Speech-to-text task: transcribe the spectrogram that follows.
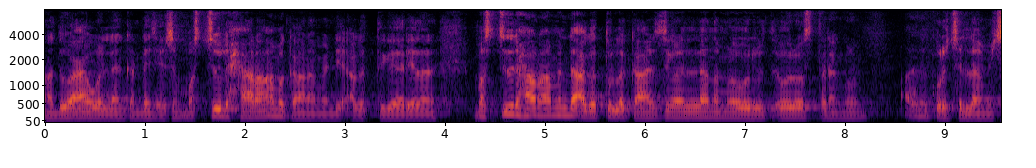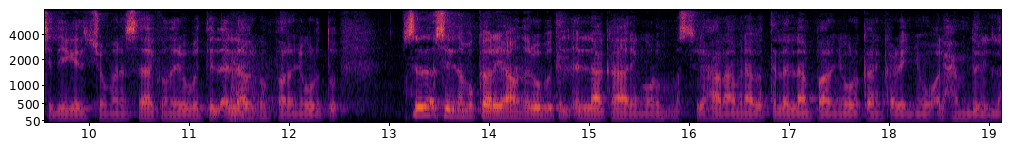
ആ ദുആവെല്ലാം കണ്ട ശേഷം മസ്ജുൽ ഹറാം കാണാൻ വേണ്ടി അകത്ത് കയറിയതാണ്. മസ്ജുൽ ഹറാമിന്റെ അകത്തുള്ള കാഴ്ചകളെല്ലാം നമ്മൾ ഓരോ ഓരോ സ്ഥലങ്ങളും അതിനെക്കുറിച്ചെല്ലാം വിശദീകരിച്ചു മനസ്സിലാക്കുന്ന രൂപത്തിൽ എല്ലാവർക്കും പറഞ്ഞു കൊടുത്തു. ശരി നമുക്കറിയാവുന്ന രൂപത്തിൽ എല്ലാ കാര്യങ്ങളും മസ്ജിദ് ഹറാമിനകത്തിലെല്ലാം പറഞ്ഞു കൊടുക്കാൻ കഴിഞ്ഞു. അലഹമില്ല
